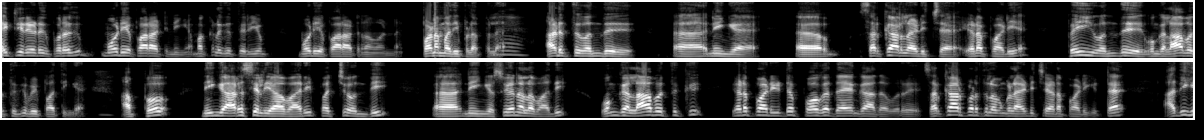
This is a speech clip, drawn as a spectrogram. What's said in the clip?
ஐடி ரேடுக்கு பிறகு மோடியை பாராட்டினீங்க. மக்களுக்கு தெரியும் மோடியை பாராட்டினவன்னு. பண மதிப்பிழப்பில். அடுத்து வந்து அஹ், நீங்க அஹ், சர்க்கார்ல அடிச்ச எடப்பாடிய பெய் வந்து உங்க லாபத்துக்கு போய் பார்த்தீங்க அப்போ நீங்க அரசியல் வியாபாரி பச்சோந்தி அஹ், நீங்க சுயநலவாதி உங்க லாபத்துக்கு எடப்பாடி கிட்ட போக தயங்காதவர். சர்க்கார் படத்துல உங்களை அடிச்ச எடப்பாடி கிட்ட அதிக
